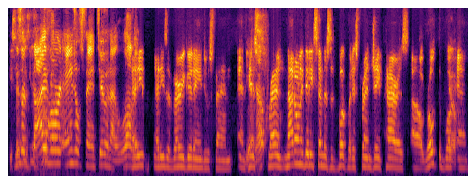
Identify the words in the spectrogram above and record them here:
He He's a us diehard Angels fan too, and I love it. Eddie's a very good Angels fan, and his Yep. friend. Not only did he send us his book, but his friend Jay Paris uh, wrote the book Yep. and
